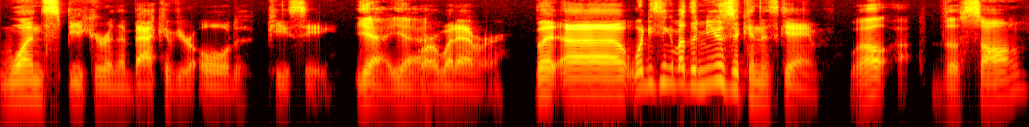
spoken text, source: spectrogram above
one speaker in the back of your old PC Yeah, yeah. or whatever. But uh, what do you think about the music in this game? well, uh, the song,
